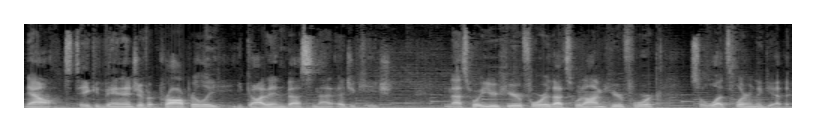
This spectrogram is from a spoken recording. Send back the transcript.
Now, to take advantage of it properly, you got to invest in that education. And that's what you're here for. That's what I'm here for. So let's learn together.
